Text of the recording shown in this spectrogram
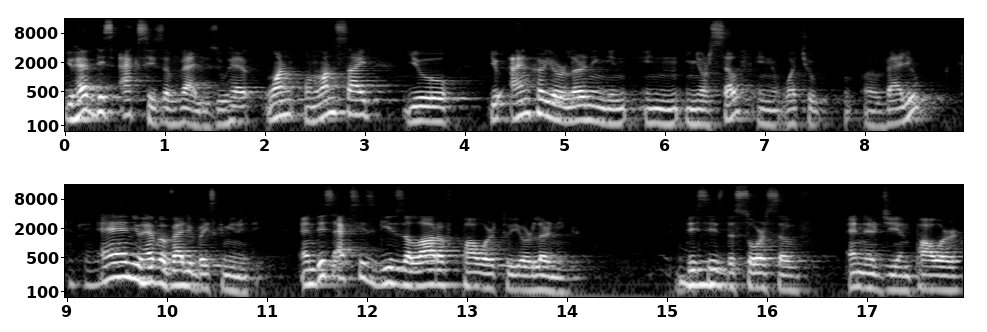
you have this axis of values. You have one on one side you you anchor your learning in in, in yourself in what you uh, value, Okay. and you have a value-based community. And this axis gives a lot of power to your learning. This Mhm. is the source of energy and power.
